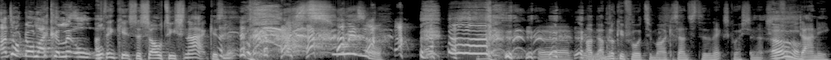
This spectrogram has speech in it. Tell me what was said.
I don't know, like a little. I think it's a salty snack, isn't it? Swizzle. I'm, I'm looking forward to Mike's answer to the next question, actually, from oh. Danny.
